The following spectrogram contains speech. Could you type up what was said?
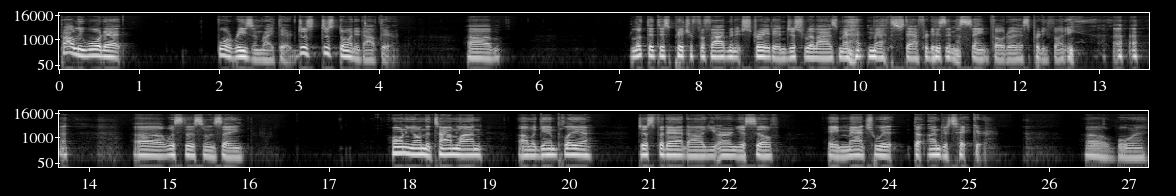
probably wore that for a reason right there. Just just throwing it out there. Um, looked at this picture for five minutes straight and just realized Matt, Matt Stafford is in the same photo. That's pretty funny. uh, what's this one say? Horny on the timeline. Um, again, player, just for that, uh, you earn yourself a match with the Undertaker. Oh boy.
